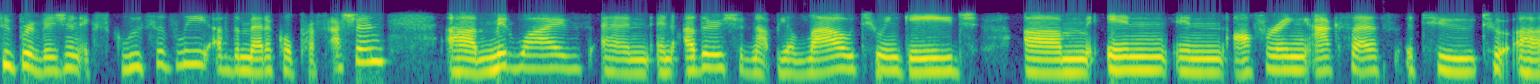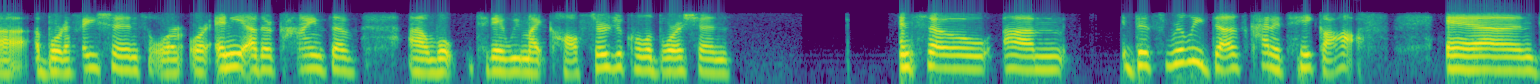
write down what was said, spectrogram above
supervision exclusively of the medical profession. Uh, midwives and and others should not be allowed to engage um, in in offering access to to uh, abortifacients or or any other kinds of um, what today we might call surgical abortions. And so um, this really does kind of take off, and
